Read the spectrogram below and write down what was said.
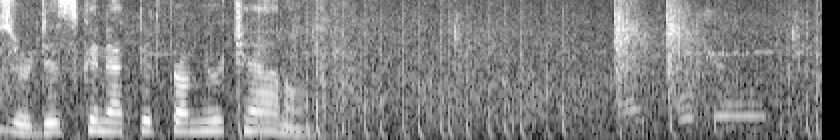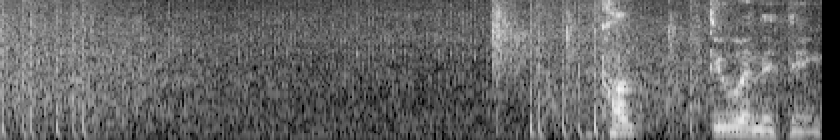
User disconnected from your channel. I can't do anything.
